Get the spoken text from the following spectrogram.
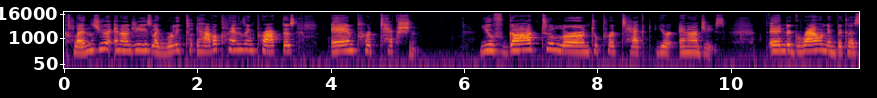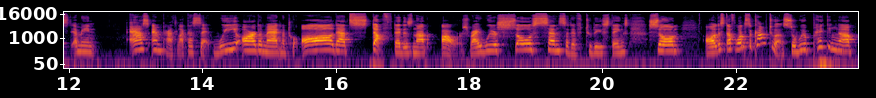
cleanse your energies, like really cl- have a cleansing practice and protection. You've got to learn to protect your energies and the grounding because I mean as empath, like I said, we are the magnet to all that stuff that is not ours, right? We're so sensitive to these things. So all the stuff wants to come to us. So we're picking up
